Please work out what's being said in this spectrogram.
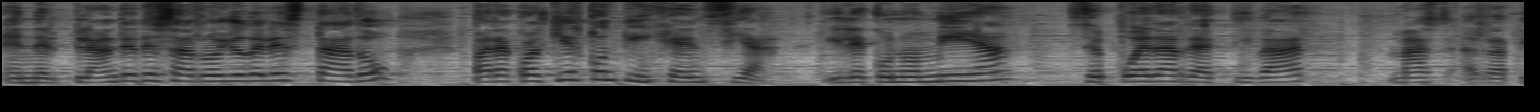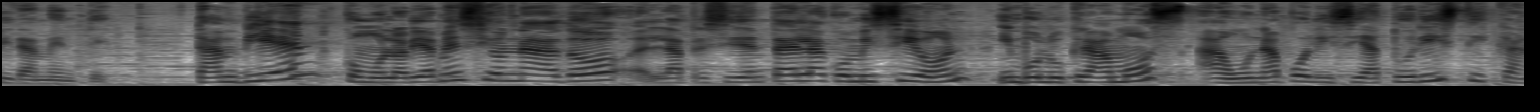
en el Plan de Desarrollo del Estado para cualquier contingencia y la economía se pueda reactivar más rápidamente. También, como lo había mencionado la presidenta de la comisión, involucramos a una policía turística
